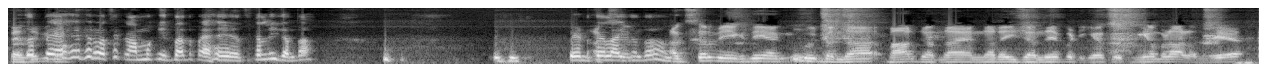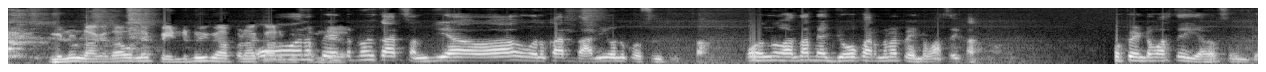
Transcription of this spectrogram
ਪੈਸੇ ਤੇ ਵੀ ਪੈਸੇ ਫਿਰ ਉੱਥੇ ਕੰਮ ਕੀਤਾ ਤੇ ਪੈਸੇ ਕੱਲੀ ਜਾਂਦਾ। ਪਿੰਡ ਤੇ ਲਾਈ ਜਾਂਦਾ। ਅਕਸਰ ਵੇਖਦੇ ਆ ਕਿ ਕੋਈ ਬੰਦਾ ਬਾਹਰ ਜਾਂਦਾ ਐਨ ਆਰ ਆਈ ਜਾਂਦੇ ਵੱਡੀਆਂ ਕੋਠੀਆਂ ਬਣਾ ਲੈਂਦੇ ਆ। ਮੈਨੂੰ ਲੱਗਦਾ ਉਹਨੇ ਪਿੰਡ ਨੂੰ ਹੀ ਆਪਣਾ ਘਰ ਉਹਨ ਸਮਝਿਆ। ਪਿੰਡ ਨੂੰ ਹੀ ਘਰ ਸਮਝਿਆ ਵਾ ਉਹਨ ਘਰ ਦਾ ਨਹੀਂ ਉਹਨੂੰ ਕੁਛ ਨੀ ਕੀਤਾ। ਉਹਨੂੰ ਆਂਦਾ ਮੈਂ ਜੋ ਕਰਨਾ ਮੈਂ ਪਿੰਡ ਵਾਸਤੇ ਹੀ ਕਰਨਾ। ਉਹ ਪਿੰਡ ਵਾਸਤੇ ਹੀ ਆ ਸਮਝ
